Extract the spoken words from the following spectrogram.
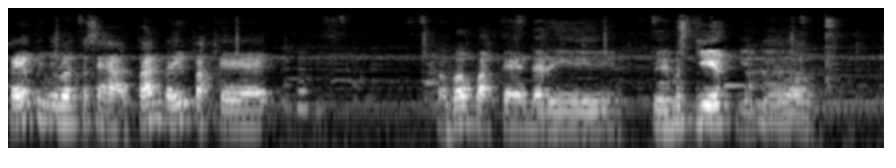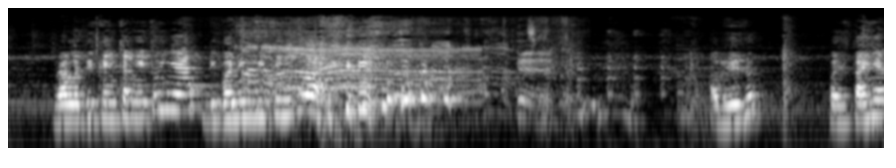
kayak penyuluhan kesehatan tapi pakai apa pakai dari dari masjid gitu. Nah lebih kencang itunya dibanding meeting gua. Habis itu pasti tanya,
